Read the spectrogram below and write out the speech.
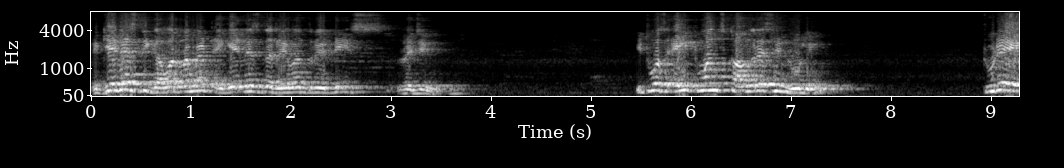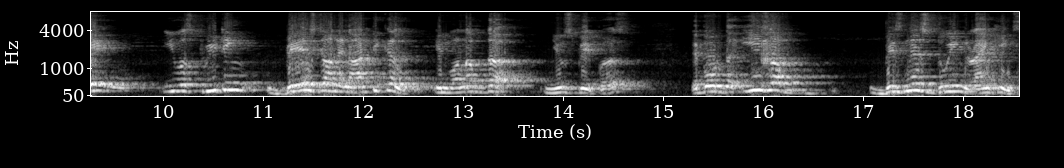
against the government, against the Revant Reddy's regime. It was eight months Congress in ruling. Today, he was tweeting based on an article in one of the newspapers about the ease of business doing rankings.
